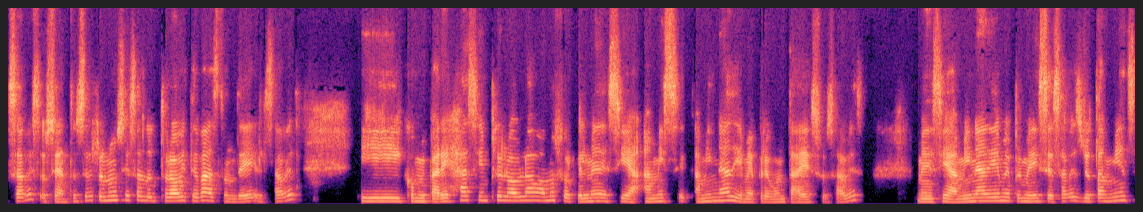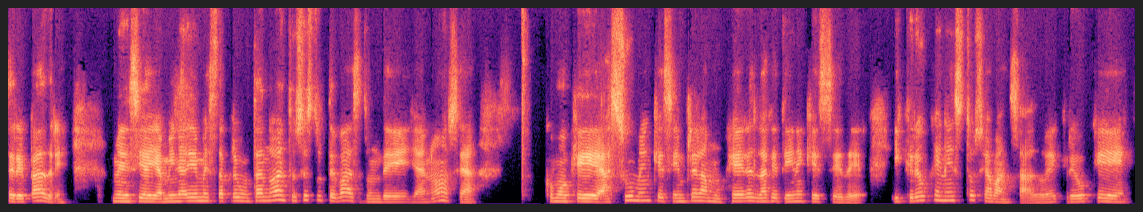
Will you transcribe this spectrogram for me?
¿sabes? O sea, entonces renuncias al doctorado y te vas donde él, ¿sabes? Y con mi pareja siempre lo hablábamos porque él me decía, a mí, a mí nadie me pregunta eso, ¿sabes? Me decía, a mí nadie me, me dice, sabes, yo también seré padre. Me decía, y a mí nadie me está preguntando, ah, entonces tú te vas donde ella, ¿no? O sea, como que asumen que siempre la mujer es la que tiene que ceder. Y creo que en esto se ha avanzado, ¿eh? Creo que,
